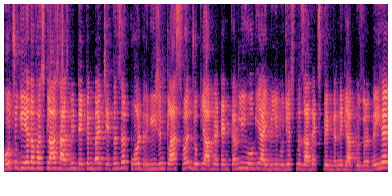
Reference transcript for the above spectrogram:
हो चुकी है the first class has been taken by Chetan sir quant revision class one जो कि आपने अटेंड कर ली होगी। आई बिलीव मुझे इसमें ज़्यादा एक्सप्लेन करने की आपको ज़रूरत नहीं है।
